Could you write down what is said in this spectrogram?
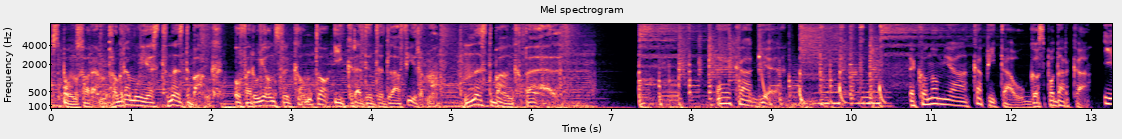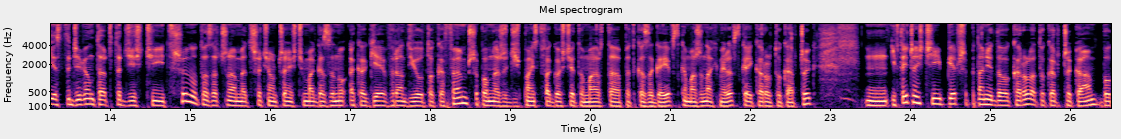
Sponsorem programu jest Nestbank, oferujący konto i kredyt dla firm. Nestbank.pl EKG. Ekonomia, kapitał, gospodarka. Jest 9.43, no to zaczynamy trzecią część magazynu EKG w Radiu TOK FM. Przypomnę, że dziś Państwa goście to Marta Petka-Zagajewska, Marzena Chmielewska i Karol Tokarczyk. Mm, I w tej części pierwsze pytanie do Karola Tokarczyka, bo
